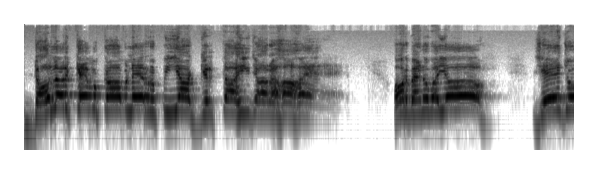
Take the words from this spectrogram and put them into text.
डॉलर के मुकाबले रुपया गिरता ही जा रहा है और बहनों भाइयों ये जो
